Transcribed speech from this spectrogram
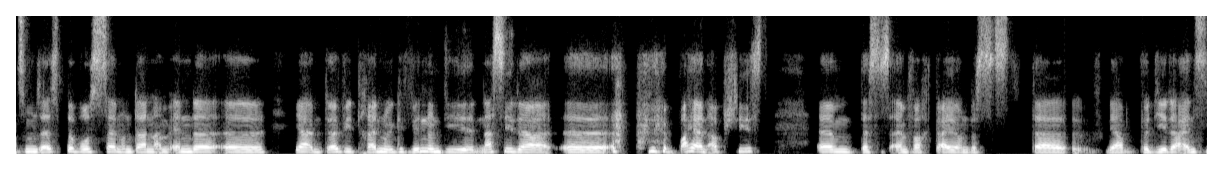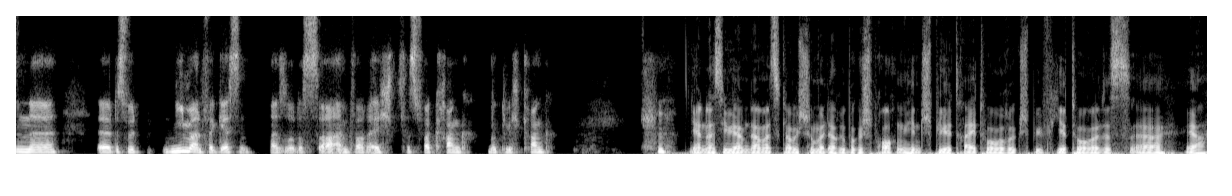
zum Selbstbewusstsein und dann am Ende äh, ja im Derby 3-0 gewinnen und die Nassi da äh, Bayern abschießt. Ähm, das ist einfach geil und das da ja, wird jeder einzelne, äh, das wird niemand vergessen. Also das war einfach echt, das war krank, wirklich krank. Ja, Nassi, wir haben damals, glaube ich, schon mal darüber gesprochen. Hinspiel drei Tore, Rückspiel vier Tore. Das, äh, ja,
